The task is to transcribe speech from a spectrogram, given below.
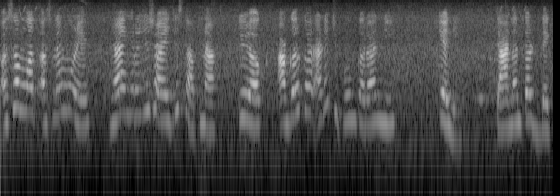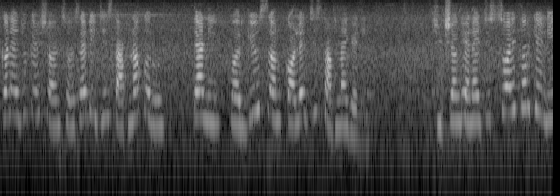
असं मत असल्यामुळे ह्या इंग्रजी शाळेची स्थापना टिळक आगरकर आणि चिपळूणकरांनी केली. त्यानंतर डेक्कन एज्युकेशन सोसायटीची स्थापना करून त्यांनी फर्ग्युसन कॉलेजची स्थापना केली. शिक्षण घेण्याची सोय तर केली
